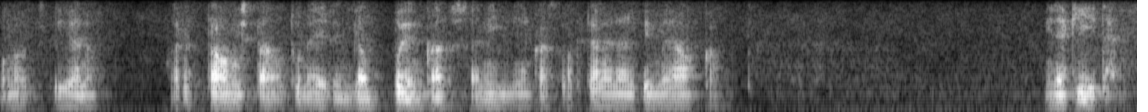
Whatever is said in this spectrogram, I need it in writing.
On oikeasti hieno harjoittaa omistautuneiden jamppojen kanssa ja nimien kanssa, vaikka täällä näin pimeä. Minä kiitän.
